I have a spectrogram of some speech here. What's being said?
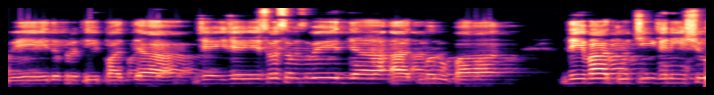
वेद प्रतिपाद्या जय जय स्वसंवेद्या आत्मरूपा. देवा तुची गणेशू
